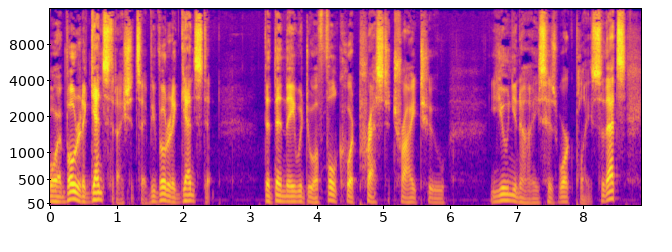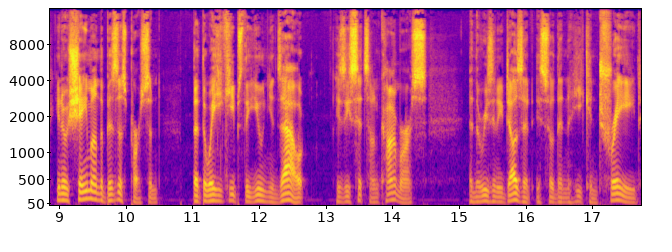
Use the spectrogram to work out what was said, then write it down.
or voted against it, I should say, if he voted against it, that then they would do a full court press to try to unionize his workplace. So that's, you know, shame on the business person that the way he keeps the unions out is he sits on commerce. And the reason he does it is so then he can trade,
